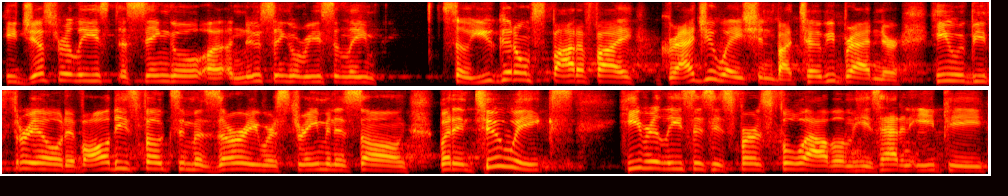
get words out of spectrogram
he just released a single, a new single recently. So you get on Spotify, Graduation by Toby Bradner. He would be thrilled if all these folks in Missouri were streaming his song. But in two weeks, he releases his first full album. He's had an EP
